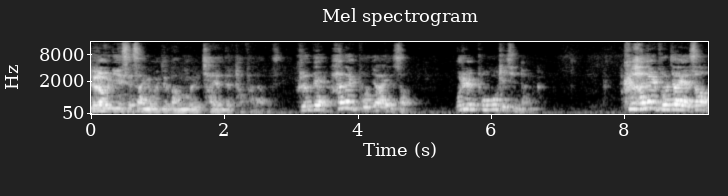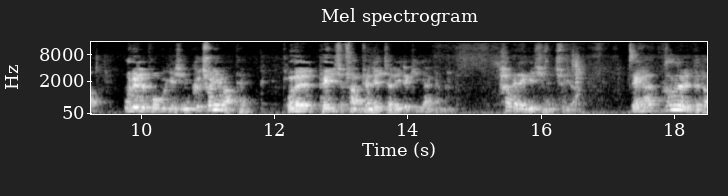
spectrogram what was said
여러분 이 세상의 우주 만물 자연들 다 바라보세요. 그런데 하늘 보좌에서 우리를 보고 계신다는 거. 그 하늘 보좌에서 우리를 보고 계시는 그 주님 앞에 오늘 123편 1절에 이렇게 이야기합니다. 하늘에 계시는 주여 내가 눈을 들어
